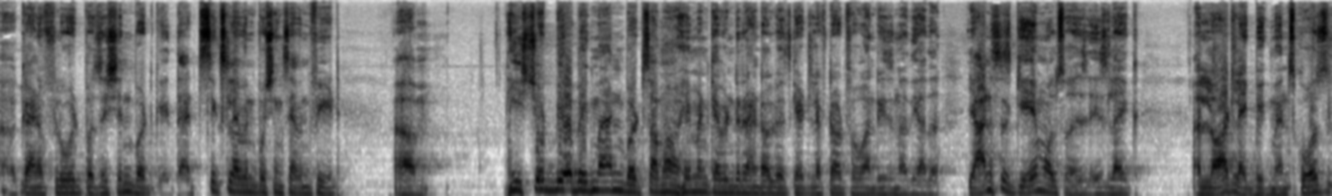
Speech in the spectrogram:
a kind of fluid position, but at six eleven, pushing seven feet, um, he should be a big man. But somehow him and Kevin Durant always get left out for one reason or the other. Giannis's game also is, is like a lot like big men. Scores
